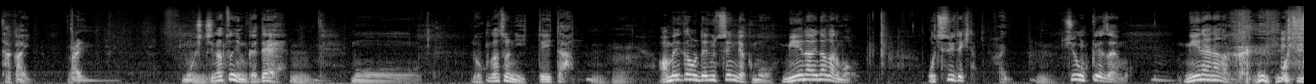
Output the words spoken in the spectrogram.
高い。はい。もう7月に向けて、もう6月に言っていた、アメリカの出口戦略も見えないながらも落ち着いてきた。はい。中国経済も見えないながらも 落ち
